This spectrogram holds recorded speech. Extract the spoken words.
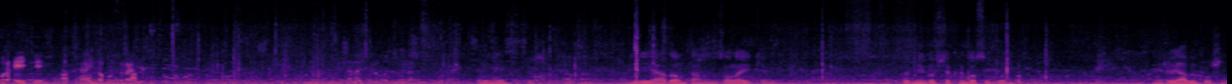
Bura 80. Okej. Bunu da burada i jadą tam z olejkiem. Pewnie gościa kręgosłup boli. Może ja bym poszedł.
